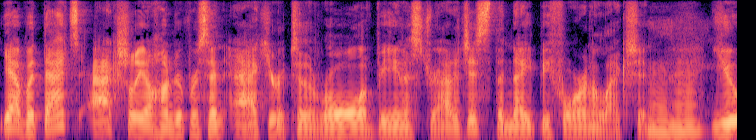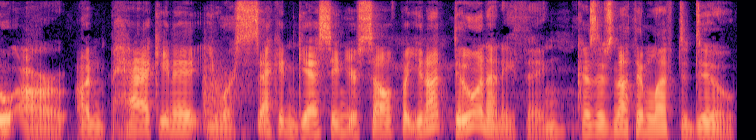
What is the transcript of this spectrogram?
yeah, but that's actually 100% accurate to the role of being a strategist the night before an election. You are unpacking it, you are second guessing yourself, but you're not doing anything because there's nothing left to do.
